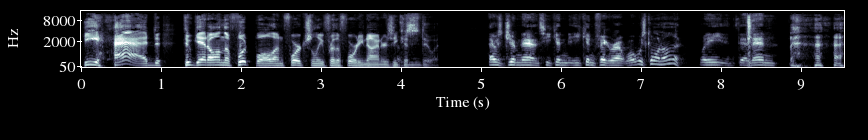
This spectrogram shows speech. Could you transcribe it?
he had to get on the football. Unfortunately for the 49ers, he couldn't do it. That was Jim Nantz. He can he can figure out what was going on. He and then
